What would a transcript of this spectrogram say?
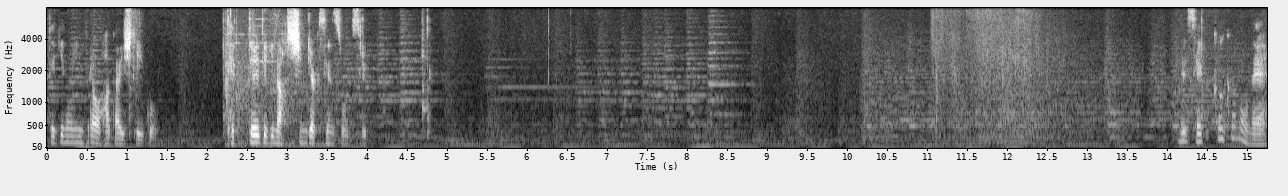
敵のインフラを破壊していこう。徹底的な侵略戦争にする。で、せっかくのね、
